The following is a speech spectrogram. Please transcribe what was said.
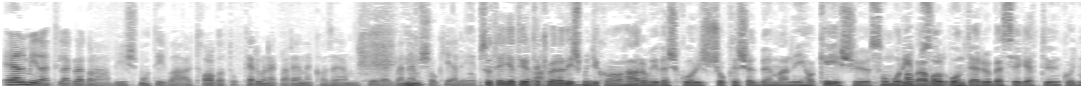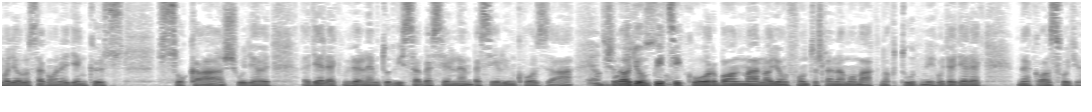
elméletileg legalábbis motivált hallgatók kerülnek, már ennek az elmúlt években nem sok jelét. Abszolút egyetértek veled is, mondjuk a három éves kor is sok esetben már néha késő. Szomorívával Abszolút. pont erről beszélgettünk, hogy Magyarországon van egy ilyen közszokás, ugye a gyerek, mivel nem tud visszabeszélni, nem beszélünk hozzá, Az és nagyon pici korban már nagyon fontos lenne a mamáknak tudni, hogy a gyereknek az, hogy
